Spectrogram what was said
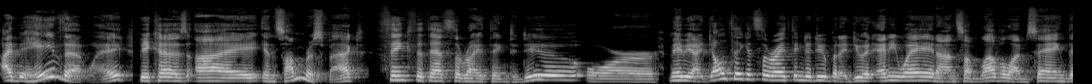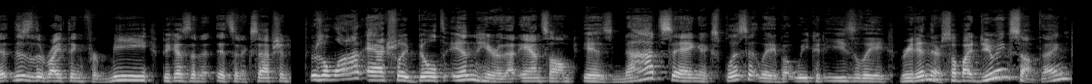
I behave that way because I, in some respect, think that that's the right thing to do, or maybe I don't think it's the right thing to do, but I do it anyway. And on some level, I'm saying that this is the right thing for me because it's an exception. There's a lot actually built in here that Anselm is not saying explicitly, but we could easily read in there. So by doing something,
